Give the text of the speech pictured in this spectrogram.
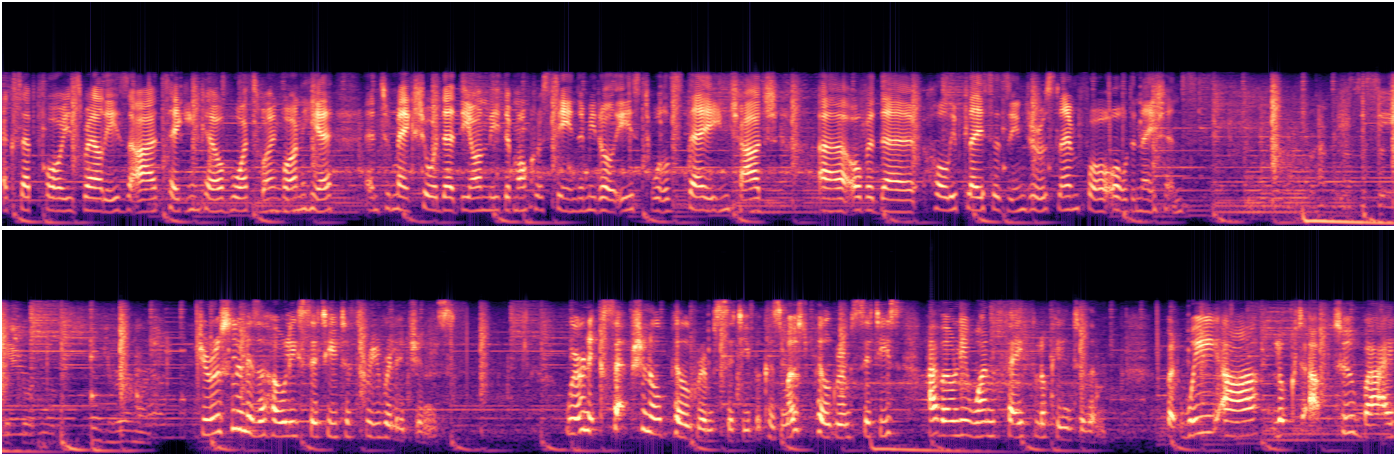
except for Israelis are taking care of what's going on here and to make sure that the only democracy in the Middle East will stay in charge uh, over the holy places in Jerusalem for all the nations. Jerusalem is a holy city to three religions. We're an exceptional pilgrim city because most pilgrim cities have only one faith looking to them. But we are looked up to by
